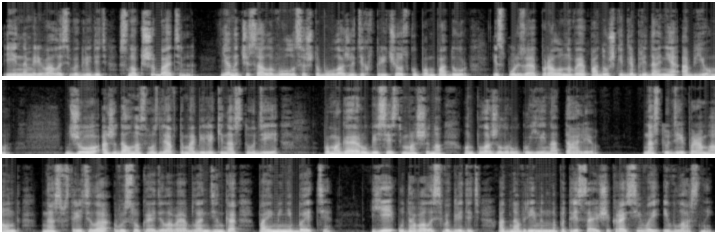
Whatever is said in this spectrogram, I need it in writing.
и намеревалась выглядеть сногсшибательно. Я начесала волосы, чтобы уложить их в прическу помпадур, используя поролоновые подушки для придания объема. Джо ожидал нас возле автомобиля киностудии. Помогая Руби сесть в машину, он положил руку ей на талию. На студии Paramount нас встретила высокая деловая блондинка по имени Бетти. Ей удавалось выглядеть одновременно потрясающе красивой и властной.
